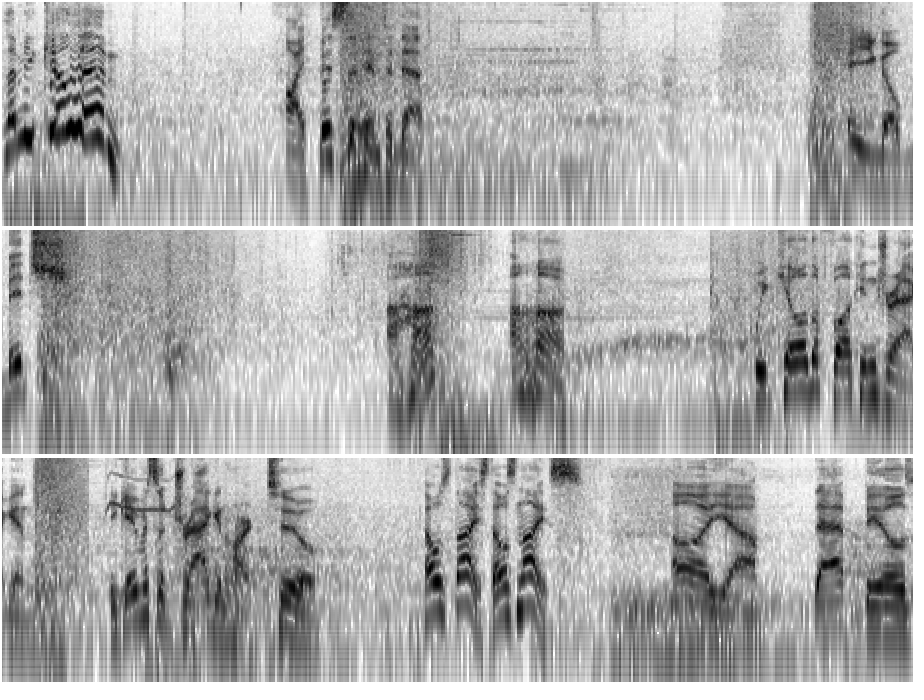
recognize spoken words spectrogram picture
Let me kill him! Oh, I fisted him to death. There you go, bitch. Uh-huh. Uh-huh. We killed the fucking dragon. He gave us a dragon heart, too. That was nice. That was nice. Oh, uh, yeah. That feels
